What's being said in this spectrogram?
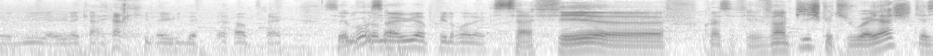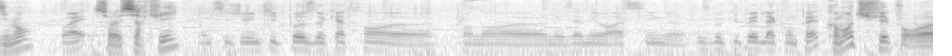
et lui, il a eu la carrière qu'il a eue après. C'est beau ça. Mahut a pris le relais. Ça fait euh, quoi Ça fait 20 piges que tu voyages quasiment Ouais, sur le circuit. même si j'ai eu une petite pause de 4 ans euh, pendant euh, mes années au Racing, où je m'occupais de la compète. Comment tu fais pour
